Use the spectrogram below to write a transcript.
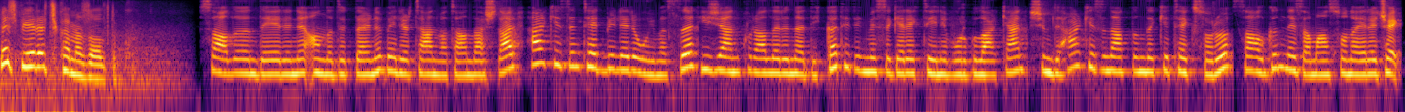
Hiçbir yere çıkamaz olduk. Sağlığın değerini anladıklarını belirten vatandaşlar, herkesin tedbirlere uyması, hijyen kurallarına dikkat edilmesi gerektiğini vurgularken, şimdi herkesin aklındaki tek soru salgın ne zaman sona erecek?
